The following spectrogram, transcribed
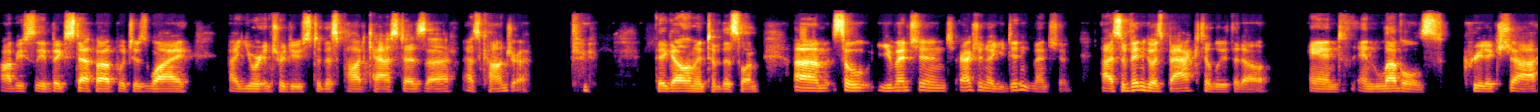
obviously a big step up, which is why uh, you were introduced to this podcast as uh, as Kandra. big element of this one. Um, so you mentioned, or actually no, you didn't mention. Uh, so Vin goes back to Luthadel and and levels Kredik Shaw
